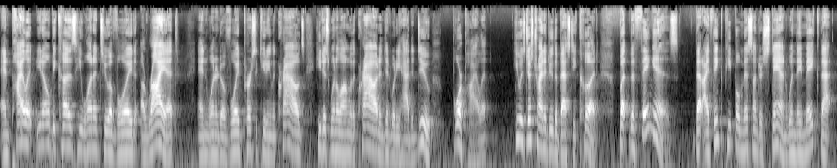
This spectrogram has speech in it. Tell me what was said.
And Pilate, you know, because he wanted to avoid a riot, and wanted to avoid persecuting the crowds, he just went along with the crowd and did what he had to do. Poor Pilate. He was just trying to do the best he could. But the thing is that I think people misunderstand when they make that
